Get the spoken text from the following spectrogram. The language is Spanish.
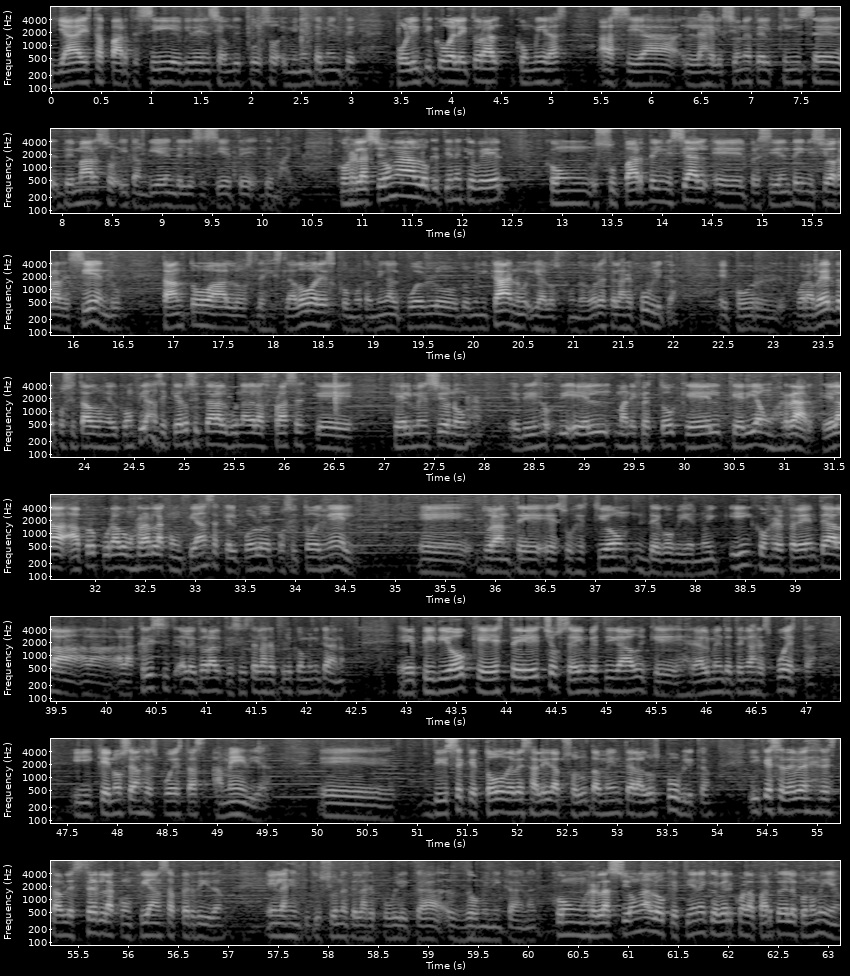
ya esta parte sí evidencia un discurso eminentemente político-electoral con miras hacia las elecciones del 15 de marzo y también del 17 de mayo. Con relación a lo que tiene que ver con su parte inicial, el presidente inició agradeciendo tanto a los legisladores como también al pueblo dominicano y a los fundadores de la República eh, por, haber depositado en él confianza. Y quiero citar algunas de las frases que, él mencionó. Eh, dijo, él manifestó que él quería honrar, que él ha procurado honrar la confianza que el pueblo depositó en él. Eh, durante eh, su gestión de gobierno. Y, con referente a la, crisis electoral que existe en la República Dominicana, eh, pidió que este hecho sea investigado y que realmente tenga respuesta y que no sean respuestas a media. dice que todo debe salir absolutamente a la luz pública y que se debe restablecer la confianza perdida en las instituciones de la República Dominicana. Con relación a lo que tiene que ver con la parte de la economía,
